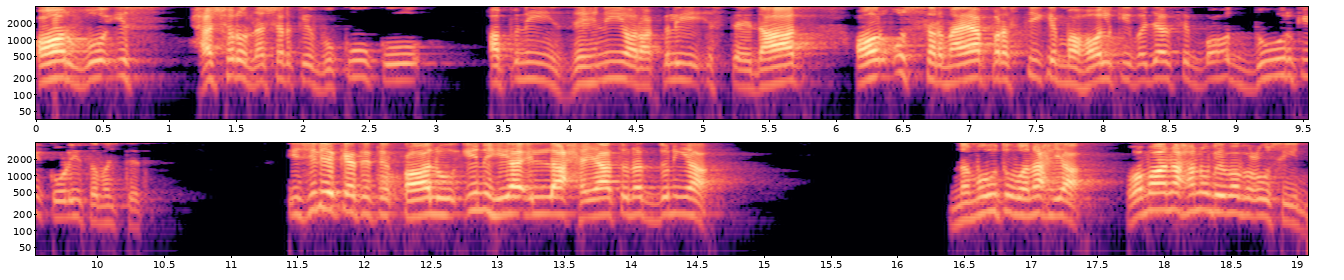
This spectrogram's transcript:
اور وہ اس حشر و نشر کے وقوع کو اپنی ذہنی اور عقلی استعداد اور اس سرمایہ پرستی کے ماحول کی وجہ سے بہت دور کی کوڑی سمجھتے تھے۔ اس لیے کہتے تھے کالو ان ہیا اللہ حیات دنیا نموت و نحیا، وما نحن بے مبروسین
